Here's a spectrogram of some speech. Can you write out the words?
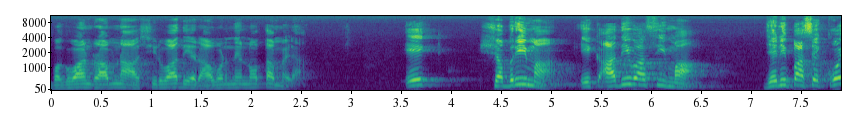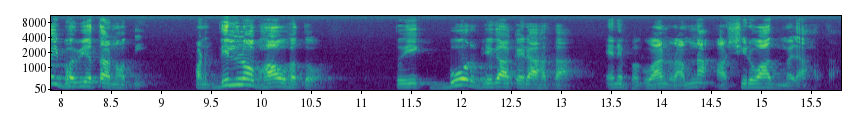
ભગવાન રામના આશીર્વાદ એ રાવણને નહોતા મળ્યા. એક શબરીમાં, એક આદિવાસીમાં જેની પાસે કોઈ ભવ્યતા નહોતી, પણ દિલનો ભાવ હતો, તો એક બોર ભેગા કર્યા હતા, એને ભગવાન રામના આશીર્વાદ મળ્યા હતા.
